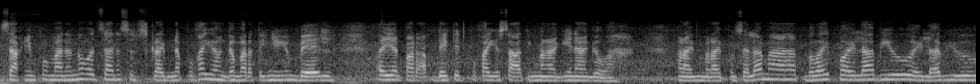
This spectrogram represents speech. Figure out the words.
Sa akin po manonood, sana subscribe na po kayo hanggang marating nyo yung bell. Ayan, para updated po kayo sa ating mga ginagawa. Maraming maraming po salamat. Bye-bye po. I love you. I love you.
